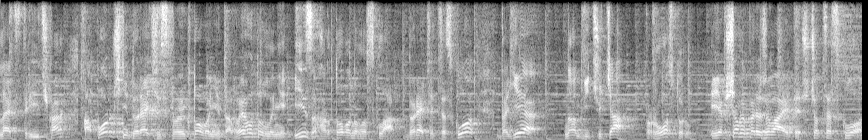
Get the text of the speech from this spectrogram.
LED-стрічка, а поручні, до речі, спроєктовані та виготовлені із гартованого скла. До речі, це скло дає нам відчуття простору. І якщо ви переживаєте, що це скло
